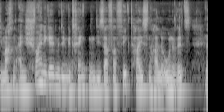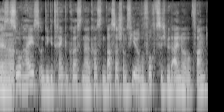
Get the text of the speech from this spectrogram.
die machen ein Schweinegeld mit den Getränken in dieser verfickt heißen Halle, ohne Witz. Ja. Es ist so heiß und die Getränke kosten, da kosten Wasser schon 4,50 Euro mit 1 Euro Pfand.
